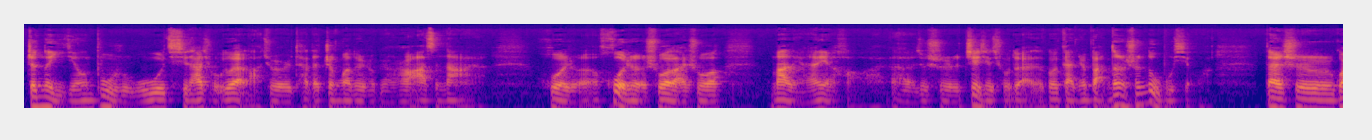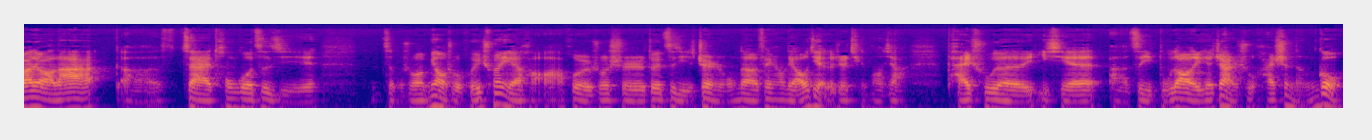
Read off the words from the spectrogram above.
真的已经不如其他球队了，就是他的争冠对手，比方说阿森纳呀，或者或者说来说。曼联也好啊，呃，就是这些球队，我感觉板凳深度不行了。但是瓜迪奥拉啊，在通过自己怎么说妙手回春也好啊，或者说是对自己阵容的非常了解的这情况下，排出的一些啊自己独到的一些战术，还是能够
